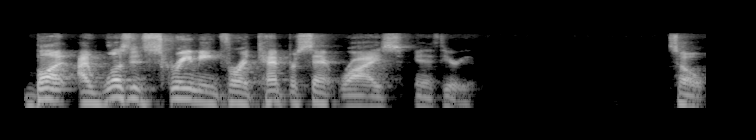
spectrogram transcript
but I wasn't screaming for a 10% rise in Ethereum. So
